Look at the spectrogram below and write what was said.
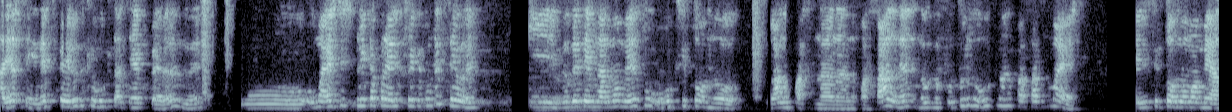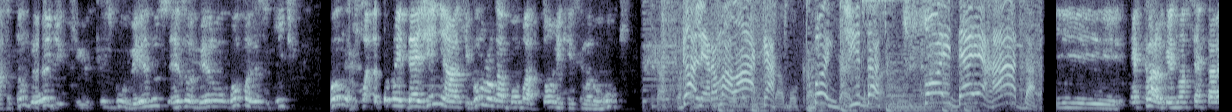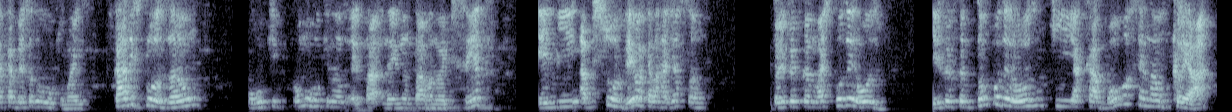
Aí, assim, nesse período que o Hulk está se recuperando, né, o, o maestro explica para ele o que foi que aconteceu, né? Que, num determinado momento, o Hulk se tornou, lá no, na- na- no passado, né, no, no futuro do Hulk, mas no passado do maestro, ele se tornou uma ameaça tão grande que, que os governos resolveram, vamos fazer o seguinte, vamos, eu tô uma ideia genial aqui, vamos jogar bomba atômica em cima do Hulk? Galera malaca, bandida, só ideia errada. E é claro que eles não acertaram a cabeça do Hulk, mas cada explosão, o Hulk, como o Hulk não, ele tá- ele não estava no epicentro, ele absorveu aquela radiação. Então ele foi ficando mais poderoso. Ele foi ficando tão poderoso que acabou o arsenal nuclear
